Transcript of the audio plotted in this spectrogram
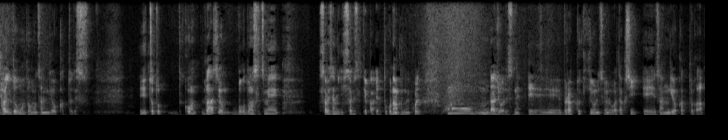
はい、どうもどうも残業カットです。えーちょっと、このラジオ、冒頭の説明、久々に、久々っていうか、やったことなかったね。これ、このラジオはですね、えーブラック企業に勤める私、えー残業カットが、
